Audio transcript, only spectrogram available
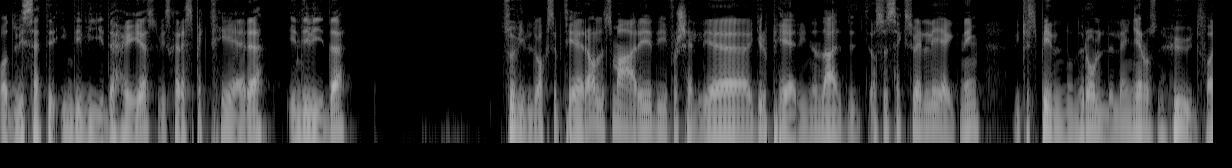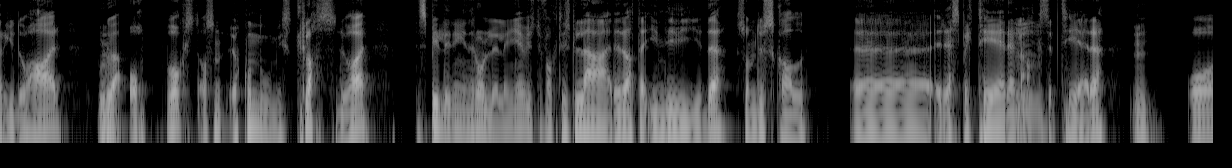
og at vi setter individet høyest, vi skal respektere individet, så vil du akseptere alle som er i de forskjellige grupperingene der. Altså Seksuell legning vil ikke spille noen rolle lenger. Åssen hudfarge du har, hvor du er oppvokst, åssen økonomisk klasse du har. Det spiller ingen rolle lenger hvis du faktisk lærer at det er individet som du skal eh, respektere eller akseptere. Mm. Og,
